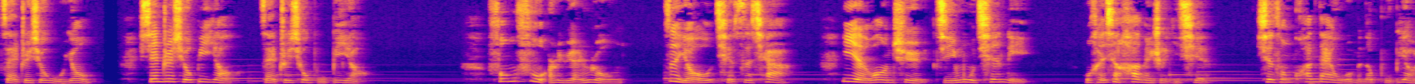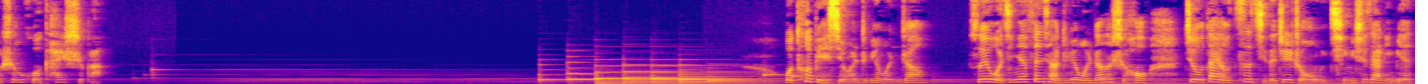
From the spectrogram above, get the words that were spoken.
再追求无用；先追求必要，再追求不必要。丰富而圆融，自由且自洽，一眼望去，极目千里。我很想捍卫这一切，先从宽待我们的不必要生活开始吧。我特别喜欢这篇文章，所以我今天分享这篇文章的时候，就带有自己的这种情绪在里面，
